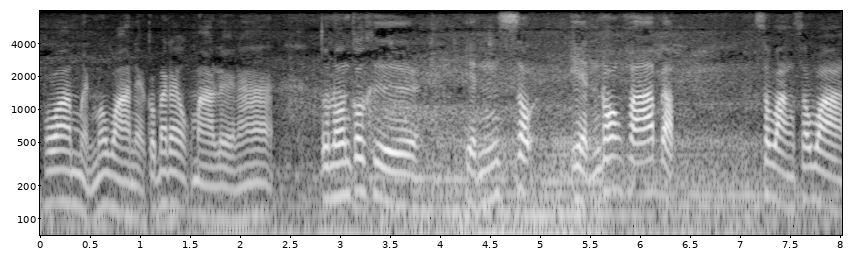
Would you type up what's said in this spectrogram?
เพราะว่าเหมือนเมื่อวานเนี่ยก็ไม่ได้ออกมาเลยนะฮะตัวโน้นก็คือเห็นเห็นท้องฟ้าแบบสว่างสว่าง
